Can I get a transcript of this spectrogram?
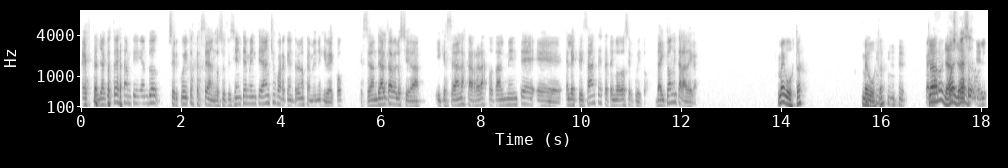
Este, ya que ustedes están pidiendo circuitos que sean lo suficientemente anchos para que entren los camiones Iveco, que sean de alta velocidad y que sean las carreras totalmente eh, electrizantes, te tengo dos circuitos, Daytona y Talladega. Me gusta. Me gusta. Pero, Claro, ya, Pues ya. hace- el- el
